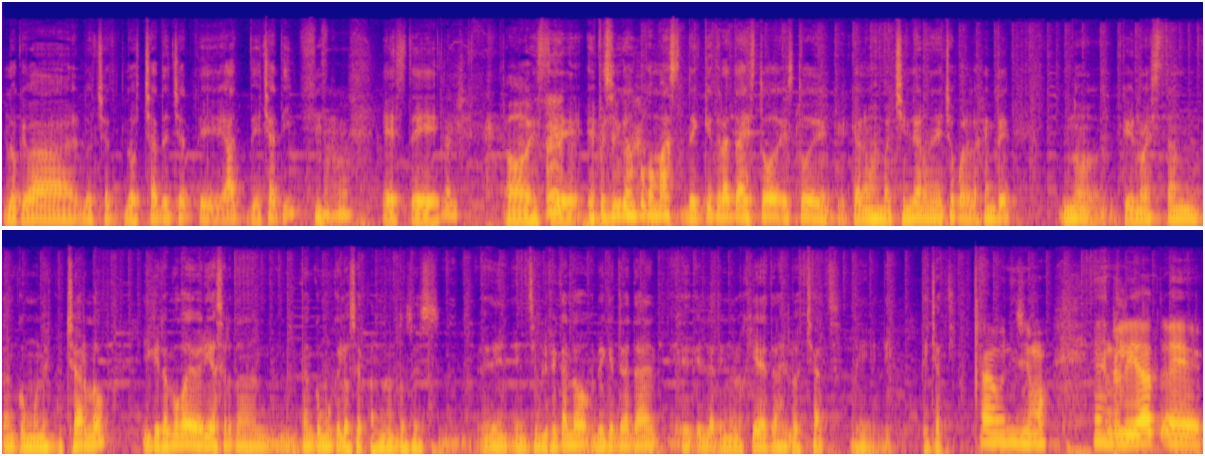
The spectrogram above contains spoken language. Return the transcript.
lo que va los chat, los chats de chat de, de Chatty. este, o este un poco más de qué trata esto, esto de que, hablamos de machine learning, de hecho para la gente no que no es tan tan común escucharlo y que tampoco debería ser tan, tan común que lo sepan, ¿no? Entonces, en, simplificando, ¿de qué trata eh, la tecnología detrás de los chats de, de, chat? Ah, buenísimo. En realidad, eh,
